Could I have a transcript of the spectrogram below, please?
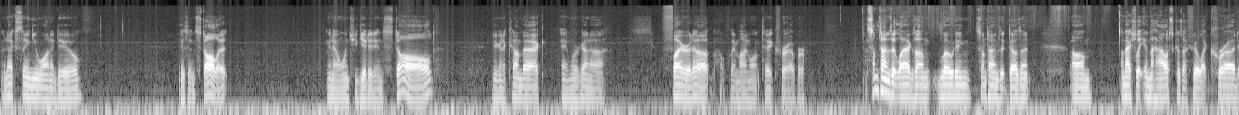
the next thing you want to do is install it you know once you get it installed you're to come back and we're to fire it up. Hopefully mine won't take forever. Sometimes it lags on loading, sometimes it doesn't. Um, I'm actually in the house because I feel like crud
